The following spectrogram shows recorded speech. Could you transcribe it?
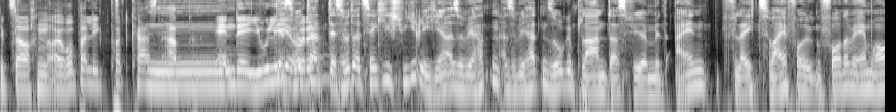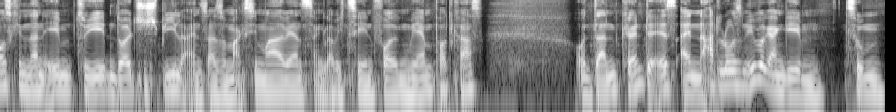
Gibt es auch einen Europa League Podcast ab mm, Ende Juli? Das wird, oder? das wird tatsächlich schwierig, ja. Also wir hatten, also wir hatten so geplant, dass wir mit ein, vielleicht zwei Folgen vor der WM rausgehen und dann eben zu jedem deutschen Spiel eins. Also maximal wären es dann, glaube ich, zehn Folgen WM-Podcast. Und dann könnte es einen nahtlosen Übergang geben zum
